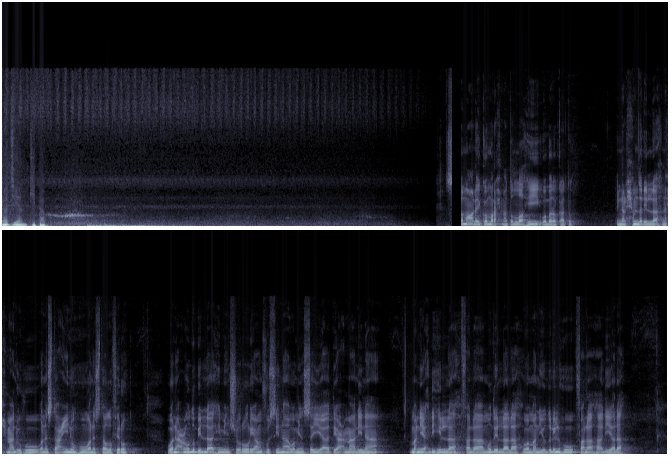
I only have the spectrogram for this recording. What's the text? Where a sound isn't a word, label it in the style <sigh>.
Kajian Kitab. Assalamualaikum warahmatullahi wabarakatuh. Innal hamdalillah nahmaduhu wa nasta'inuhu wa nastaghfiruh wa na'udzu billahi min shururi anfusina wa min sayyiati a'malina. Man yahdihillah fala mudilla lah wa man yudlilhu fala hadiyalah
